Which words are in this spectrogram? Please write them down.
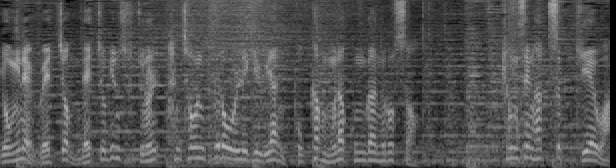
용인의 외적 내적인 수준을 한 차원 끌어올리기 위한 복합 문화 공간으로서 평생 학습 기회와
